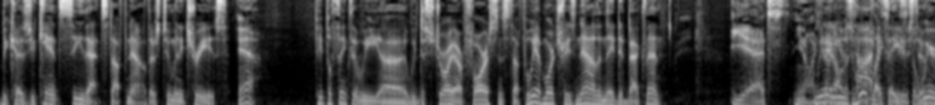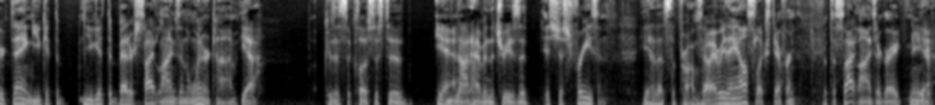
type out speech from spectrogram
because you can't see that stuff now. There's too many trees. Yeah. People think that we uh, we destroy our forests and stuff, but we have more trees now than they did back then. Yeah, it's you know I We don't all use the wood like it's, they it's used the to. weird thing you get the you get the better sight lines in the wintertime. Yeah, because it's the closest to Yeah. not having the trees that. It's just freezing, Yeah, that's the problem. so everything else looks different. But the sight lines are great. And Yeah. Your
